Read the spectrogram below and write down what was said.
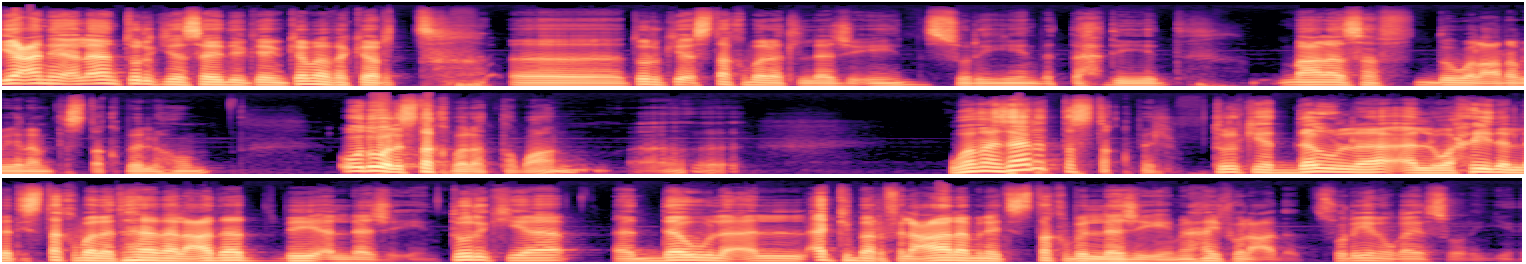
يعني الآن تركيا سيدي الكريم كما ذكرت آه، تركيا استقبلت اللاجئين السوريين بالتحديد. مع الأسف الدول العربية لم تستقبلهم ودول استقبلت طبعا آه، وما زالت تستقبل. تركيا الدولة الوحيدة التي استقبلت هذا العدد باللاجئين. تركيا الدولة الأكبر في العالم التي تستقبل اللاجئين من حيث العدد سوريين وغير سوريين.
